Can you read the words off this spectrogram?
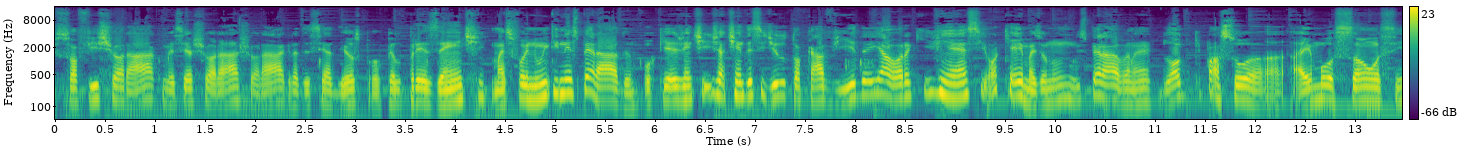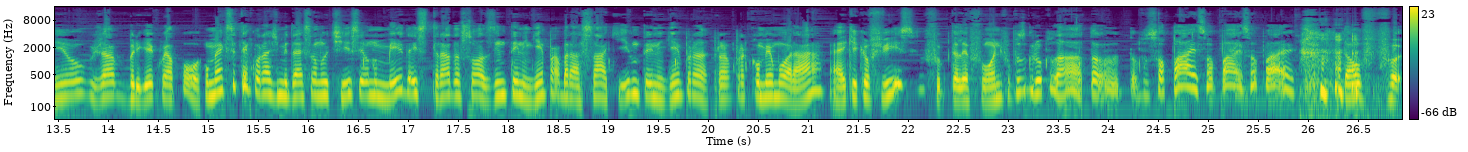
só fiz chorar, comecei a chorar, chorar, agradecer a Deus por, pelo presente. Mas foi muito inesperado, porque a gente já tinha decidido tocar a vida e a hora que viesse, ok, mas eu não, não esperava, né? Logo que passou a, a, emoção, assim, eu já briguei com ela. Pô, como é que você tem coragem de me dar essa notícia? Eu no meio da estrada sozinho, não tem ninguém para abraçar aqui, não tem ninguém para pra, pra, comemorar. Aí o que, que eu fiz? Fui pro telefone, fui pros grupos lá, tô, tô, sou pai, sou pai, sou pai. Então foi.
